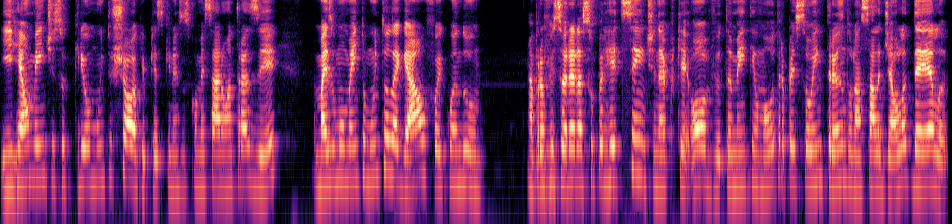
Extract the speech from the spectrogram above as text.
E realmente isso criou muito choque, porque as crianças começaram a trazer. Mas um momento muito legal foi quando a professora era super reticente, né? Porque, óbvio, também tem uma outra pessoa entrando na sala de aula dela,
